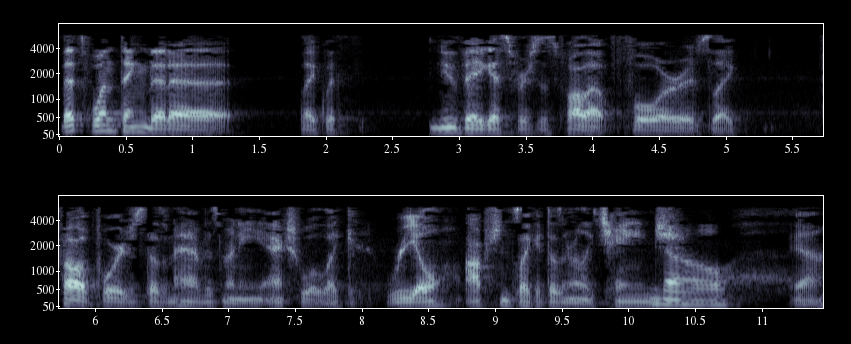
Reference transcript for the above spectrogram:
that's one thing that uh like with New Vegas versus Fallout 4 is like Fallout 4 just doesn't have as many actual like real options. Like it doesn't really change. No, Yeah.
